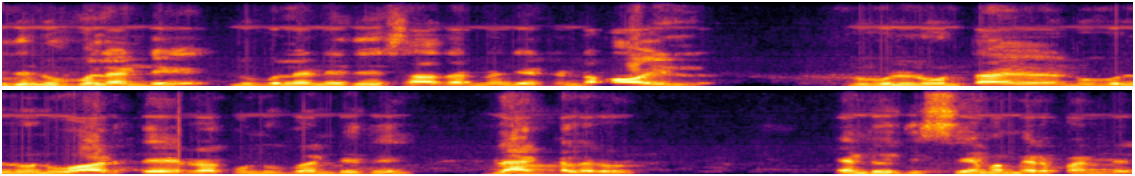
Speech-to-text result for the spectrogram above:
ఇది నువ్వులండి. నువ్వులు అనేది సాధారణంగా ఏంటంటే ఆయిల్ నువ్వుల నూనె తా నువ్వుల నూనె వాడితే రకం నువ్వు అండి ఇది బ్లాక్ కలర్ అండ్ ఇది సేమ మిరప అండి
